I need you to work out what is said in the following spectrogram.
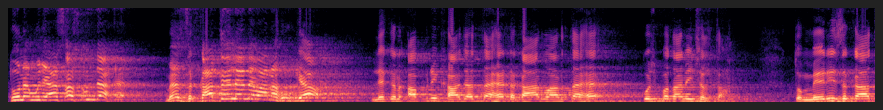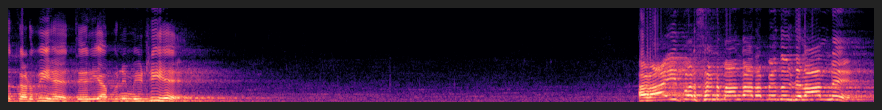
تو نے مجھے ایسا سمجھا ہے۔ میں زکاتیں لینے والا ہوں کیا؟ لیکن اپنی کھا جاتا ہے، ڈکار مارتا ہے، کچھ پتہ نہیں چلتا۔ تو میری زکات کڑوی ہے، تیری اپنی میٹھی ہے۔ اڑائی پرسنٹ مانگا رب الجلال نے۔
